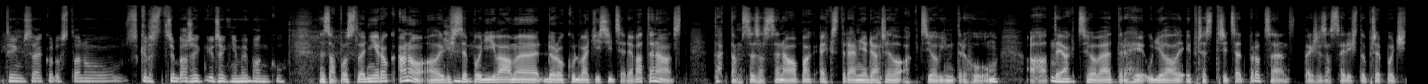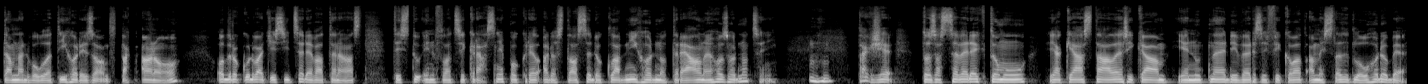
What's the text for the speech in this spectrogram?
kterým se jako dostanu skrz třeba řek, řekněme banku. Za poslední rok ano, ale když se podíváme do roku 2019, tak tam se zase naopak extrémně dařilo akciovým trhům a ty mm. akciové trhy udělali i přes 30%, takže zase když to přepočítám na dvouletý horizont, tak ano, od roku 2019 ty tu inflaci krásně pokryl a dostal se do kladných hodnot reálného zhodnocení. Mm-hmm. Takže to zase vede k tomu, jak já stále říkám, je nutné diverzifikovat a myslet dlouhodobě.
